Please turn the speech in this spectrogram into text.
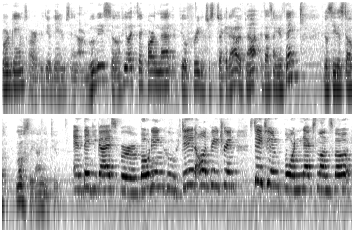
board games, our video games, and our movies. So if you'd like to take part in that, feel free to just check it out. If not, if that's not your thing, you'll see this stuff mostly on YouTube. and thank you guys for voting who did on Patreon. Stay tuned for next month's vote.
